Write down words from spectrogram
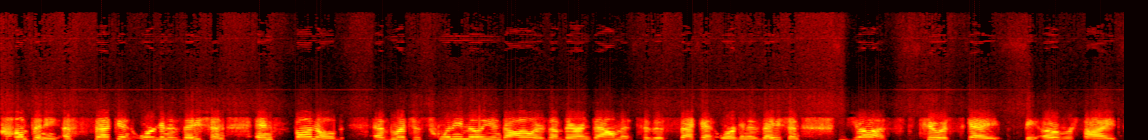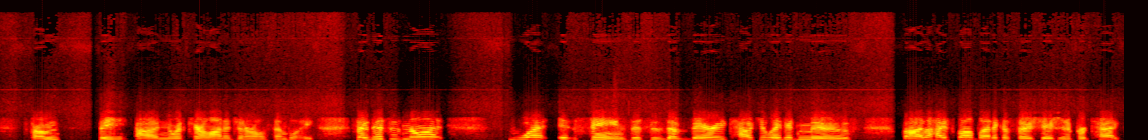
company, a second organization, and funneled as much as $20 million of their endowment to this second organization just to escape the oversight from the uh, North Carolina General Assembly. So this is not what it seems. This is a very calculated move by the High School Athletic Association to protect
